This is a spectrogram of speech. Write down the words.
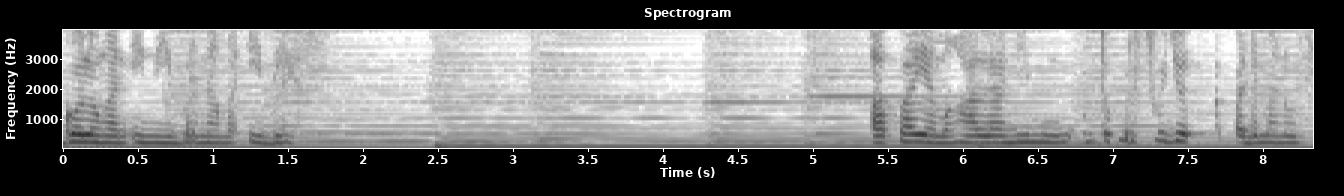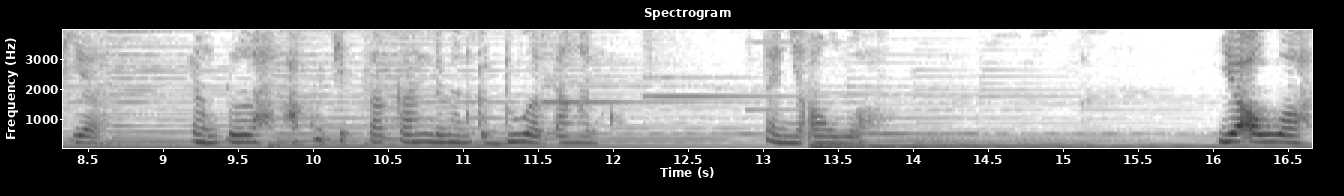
Golongan ini bernama iblis. Apa yang menghalangimu untuk bersujud kepada manusia yang telah aku ciptakan dengan kedua tanganku? Tanya Allah. Ya Allah,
